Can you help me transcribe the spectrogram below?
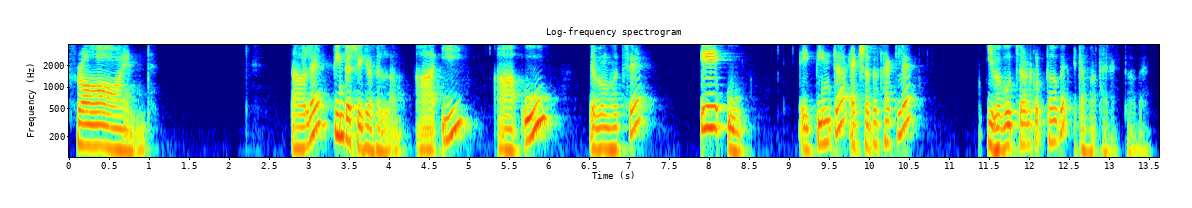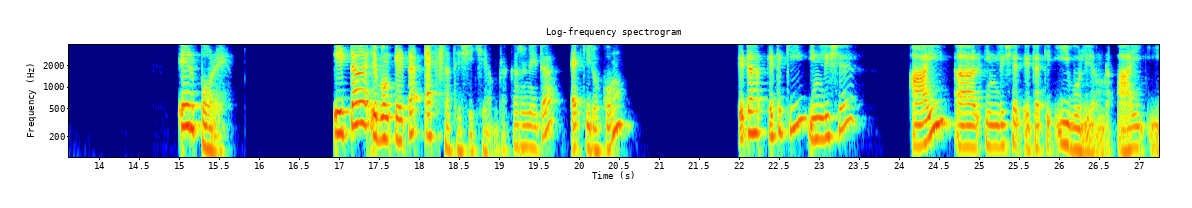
ফ্রয়েন্ড। তাহলে তিনটা শিখে ফেললাম। আ ই আ উ এবং হচ্ছে এ উ এই তিনটা একসাথে থাকলে কীভাবে উচ্চারণ করতে হবে? এটা মাথায় রাখতে হবে। এরপরে এটা এবং এটা একসাথে শিখি আমরা। কারণ এটা একই রকম। এটা এটা কি ইংলিশে আই আর ইংলিশের এটাকে ই বলি আমরা, আই, ই।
